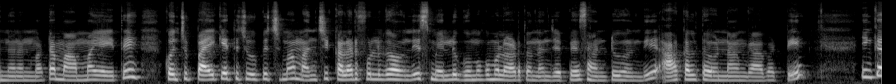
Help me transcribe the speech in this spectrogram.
ఉన్నాను అనమాట మా అమ్మాయి అయితే కొంచెం పైకి ఎత్తి చూపించమా మంచి కలర్ఫుల్గా ఉంది స్మెల్ గుమగుమలాడుతుందని చెప్పేసి అంటూ ఉంది. ఆకలితో ఉన్నాం కాబట్టి. ఇంకా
